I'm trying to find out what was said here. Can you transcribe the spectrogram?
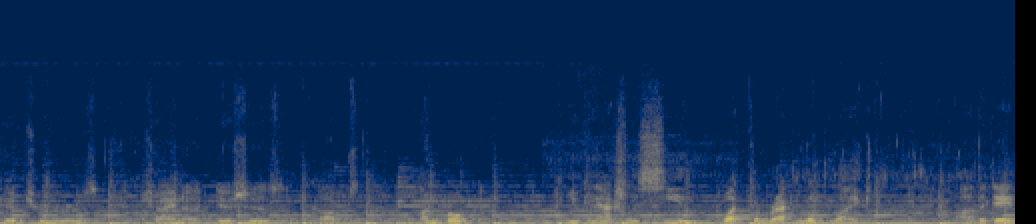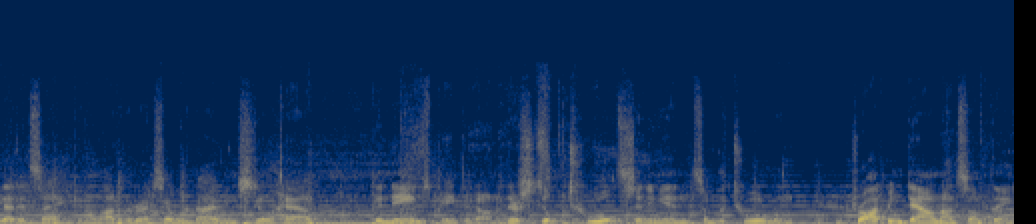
pitchers and china dishes and cups, unbroken. You can actually see what the wreck looked like uh, the day that it sank. And a lot of the wrecks that we're diving still have the names painted on them. There's still tools sitting in some of the tool room. Dropping down on something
